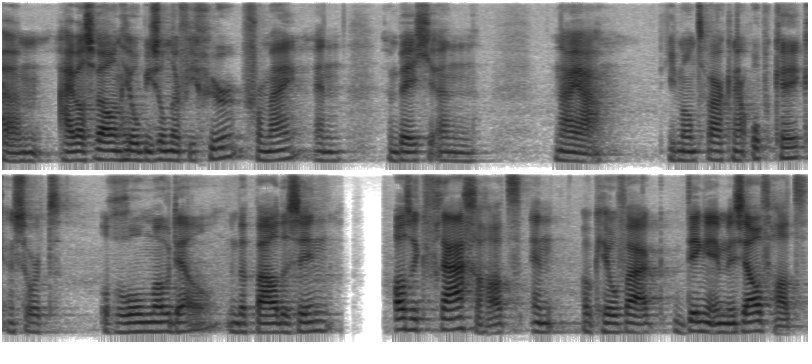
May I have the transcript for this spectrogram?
Um, hij was wel een heel bijzonder figuur voor mij. En een beetje een, nou ja, iemand waar ik naar opkeek. Een soort rolmodel, in bepaalde zin. Als ik vragen had en ook heel vaak dingen in mezelf had,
